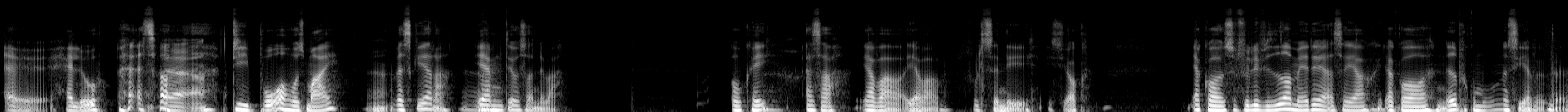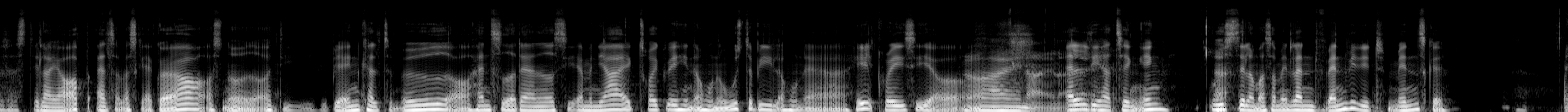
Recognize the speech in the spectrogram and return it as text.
øh, øh, hallo? altså, ja. De bor hos mig. Ja. Hvad sker der? Ja. Jamen, det var sådan, det var. Okay. Altså, jeg var, jeg var fuldstændig i chok. Jeg går selvfølgelig videre med det. Altså, jeg, jeg går ned på kommunen og siger, hvad, stiller jeg op? Altså, hvad skal jeg gøre? Og sådan noget. Og de, vi bliver indkaldt til møde, og han sidder dernede og siger, men jeg er ikke tryg ved hende, og hun er ustabil, og hun er helt crazy, og Nej, nej, nej. alle de her ting, ikke? Ja. Udstiller mig som et eller andet vanvittigt menneske.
